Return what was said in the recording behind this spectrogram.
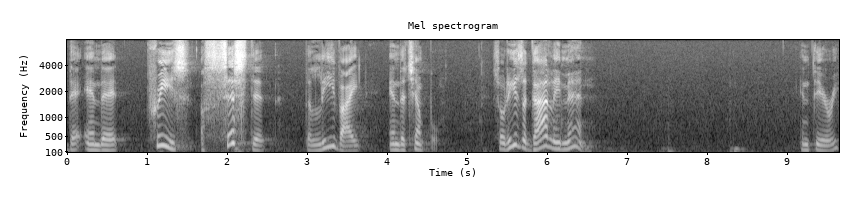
That, and that priests assisted the Levite in the temple. So these are godly men, in theory.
